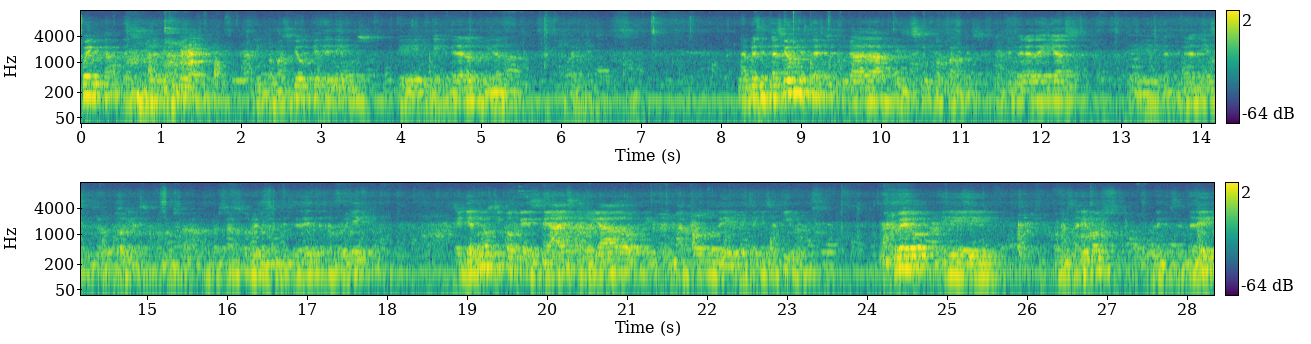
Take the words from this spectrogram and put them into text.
cuenca, de los usuarios de la cuenca, la información que tenemos eh, que genera la autoridad la presentación está estructurada en cinco partes. La primera de ellas, eh, las primeras días introductorias, vamos a conversar sobre los antecedentes del proyecto, el diagnóstico que se ha desarrollado en el marco de esta iniciativa. Luego, eh, comenzaremos, les presentaré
